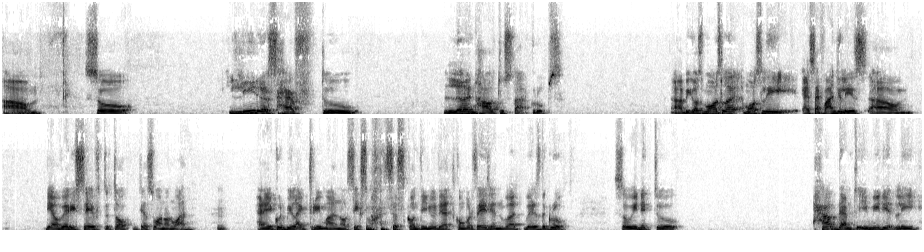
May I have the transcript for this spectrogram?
Um, mm. So leaders have to learn how to start groups. Uh, because mostly, mostly as evangelists, um, they are very safe to talk just one on one. And it could be like three months or six months, just continue that conversation. But where's the group? So we need to help them to immediately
